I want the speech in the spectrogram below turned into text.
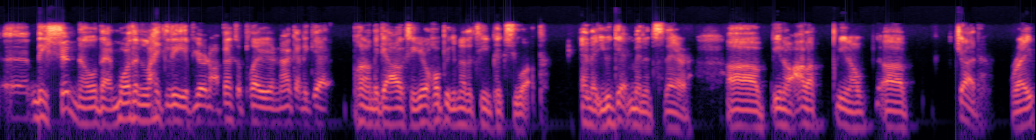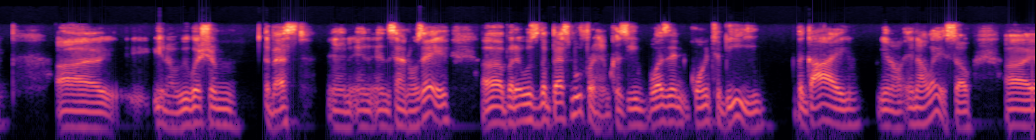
uh, they should know that more than likely, if you're an offensive player, you're not going to get put on the Galaxy. You're hoping another team picks you up and that you get minutes there. Uh, you know, a la, you know, uh, Judd, right? Uh, you know, we wish him the best in, in, in San Jose, uh, but it was the best move for him because he wasn't going to be the guy, you know, in LA. So uh,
